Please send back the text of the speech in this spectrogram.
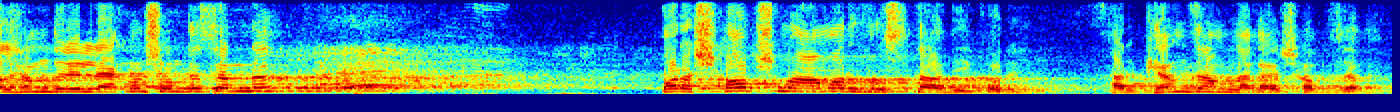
আলহামদুলিল্লাহ, এখন শুনতেছেন না? ওরা সব সময় আমার উপর উস্তাদি করে আর গ্যাঞ্জাম লাগায় সব জায়গায়।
